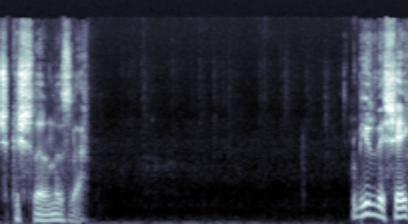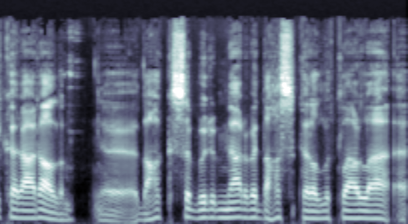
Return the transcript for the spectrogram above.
çıkışlarınızla. Bir de şey kararı aldım. Ee, daha kısa bölümler ve daha sık aralıklarla e,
